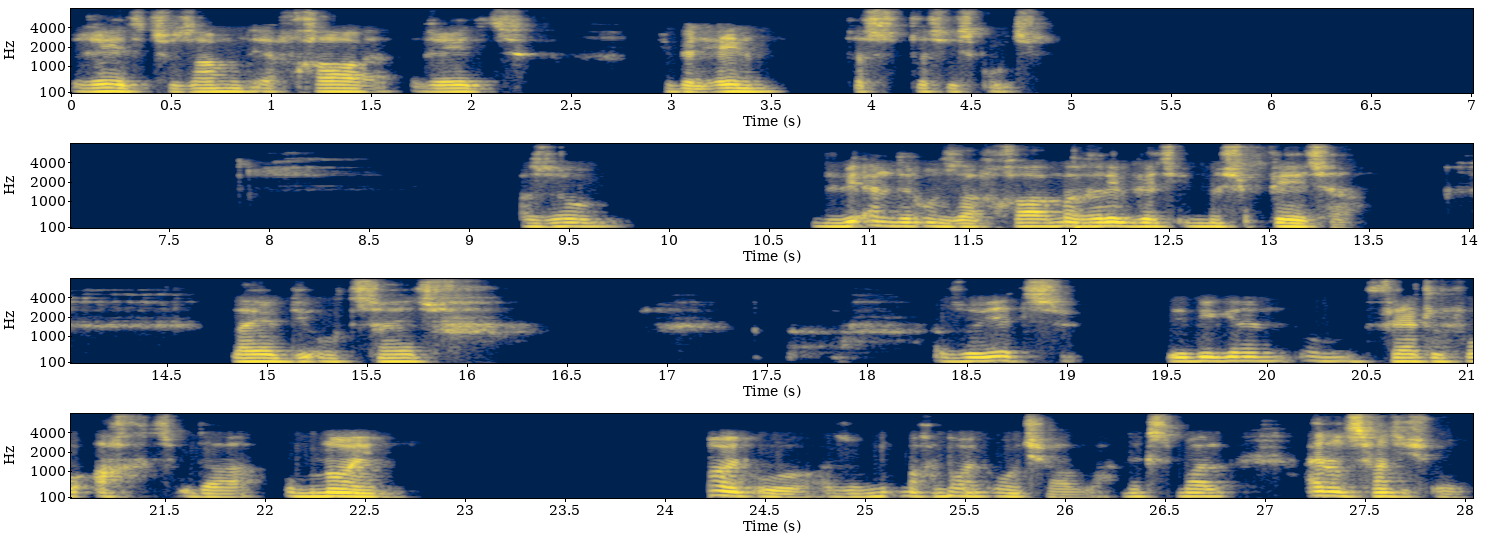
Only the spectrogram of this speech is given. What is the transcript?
redet zusammen, er fragt, redet über Ilm. Das, das ist gut. Also, wir ändern unsere Frage. Maghrib wird immer später. Bleibt die Uhrzeit. Also jetzt, wir beginnen um Viertel vor acht oder um neun. 9 Uhr, also machen 9 Uhr inshallah. Nächstes Mal 21 Uhr,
